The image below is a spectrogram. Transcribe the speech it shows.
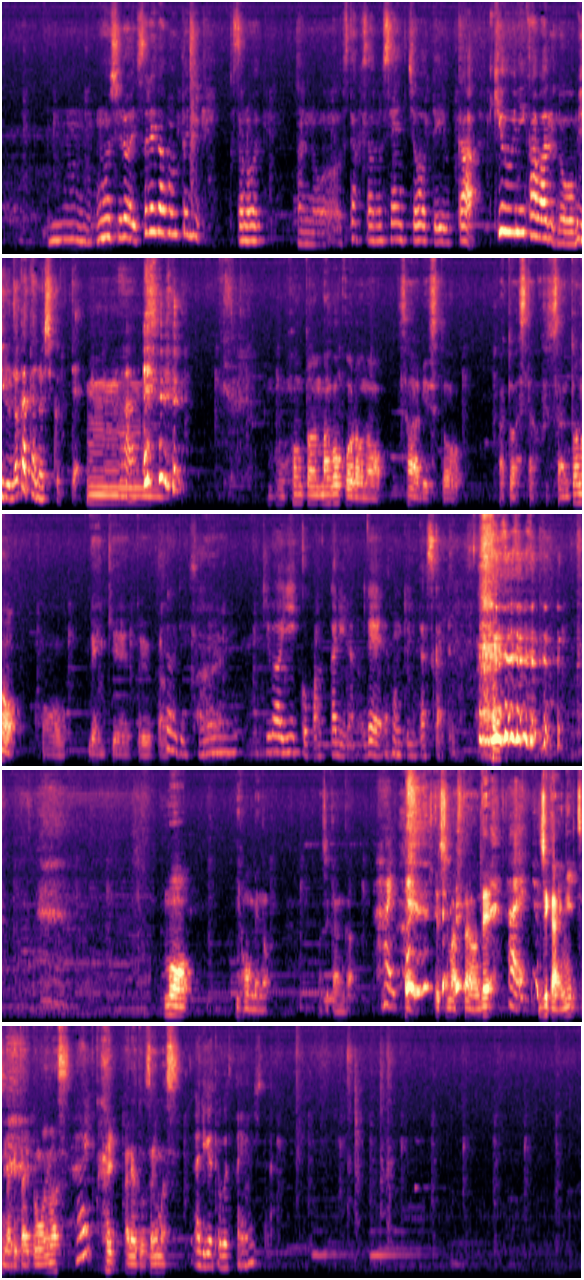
うん、面白い。それが本当にそのあのスタッフさんの船長っていうか急に変わるのを見るのが楽しくって。うーん。はいもう本当真心のサービスとあとはスタッフさんとのこう連携というかそうですね、はうちはいい子ばっかりなので本当に助かってますい、もう2本目のお時間が、はい。はい、来てしまったので はい。次回につなげたいと思います。はい。はいありがとうございます。ありがとうございました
